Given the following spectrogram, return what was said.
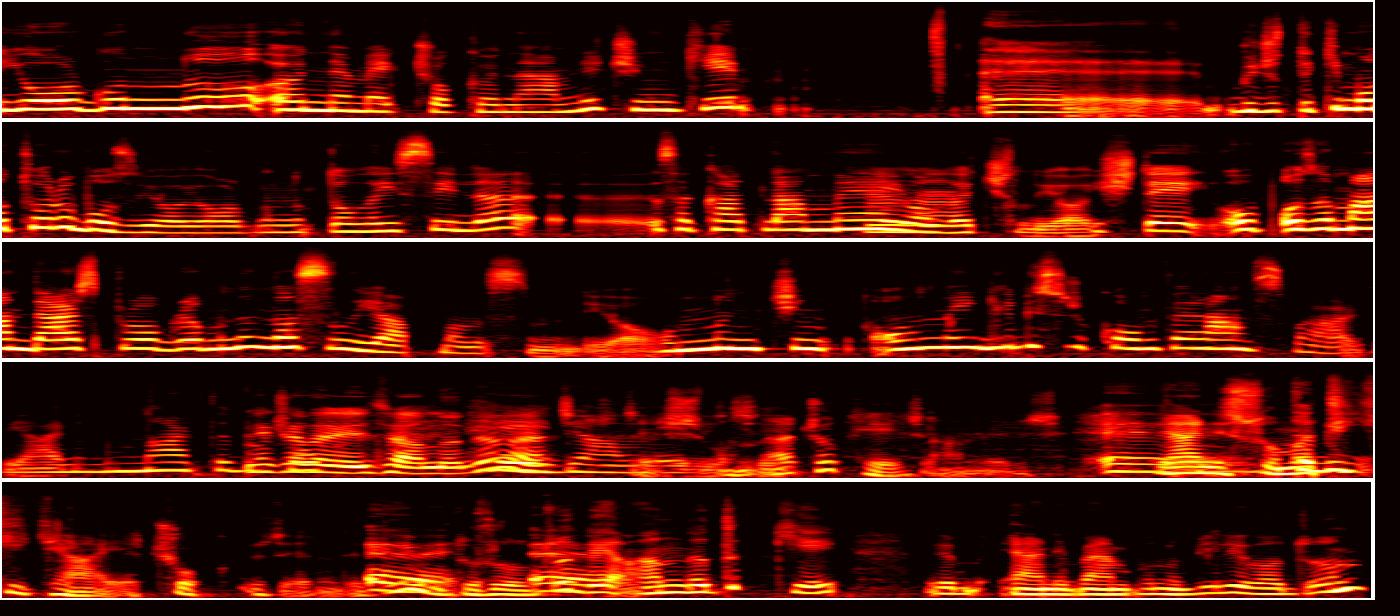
yorgunluğu önlemek çok önemli. Çünkü e, vücuttaki motoru bozuyor yorgunluk. Dolayısıyla e, sakatlanmaya Hı hı. yol açılıyor. İşte o, o zaman ders programını nasıl yapmalısın diyor. Onun için onunla ilgili bir sürü konferans vardı. Yani bunlar tabii Ne çok kadar heyecanlı değil mi? heyecan İşte verici. onlar çok heyecan verici. Ee, Yani somatik tabii- hikaye çok üzerinde değil Evet, mi duruldu evet. ve anladık ki yani ben bunu biliyordum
